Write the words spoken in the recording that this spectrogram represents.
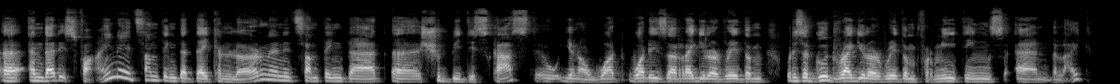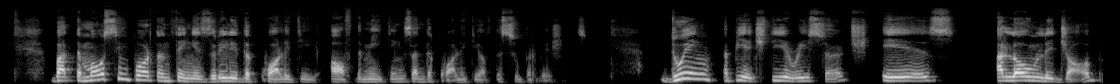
Uh, and that is fine. It's something that they can learn, and it's something that uh, should be discussed. You know, what what is a regular rhythm? What is a good regular rhythm for meetings and the like? But the most important thing is really the quality of the meetings and the quality of the supervisions. Doing a PhD research is a lonely job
